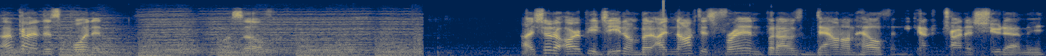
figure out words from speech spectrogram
I'm kind of disappointed myself. I should have RPG'd him, but I knocked his friend, but I was down on health, and he kept trying to shoot at me.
